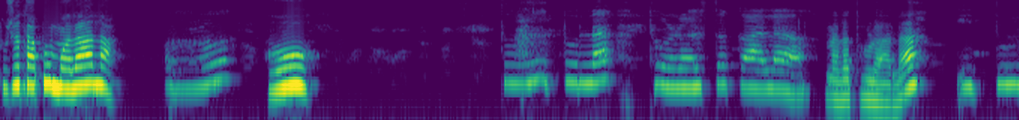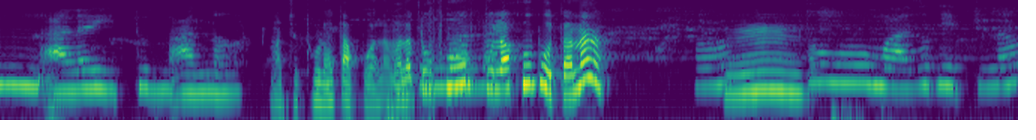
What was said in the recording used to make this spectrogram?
तुझ्या तापू मला आला? हो. तू तुला थोडस काला मला थोडा आला इथून आलं इथून आलं. अच्छा थोडा तापू आला. मला तू खूप तुला खूप होता ना? हं? हम्म. तू माझं घेतलं?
